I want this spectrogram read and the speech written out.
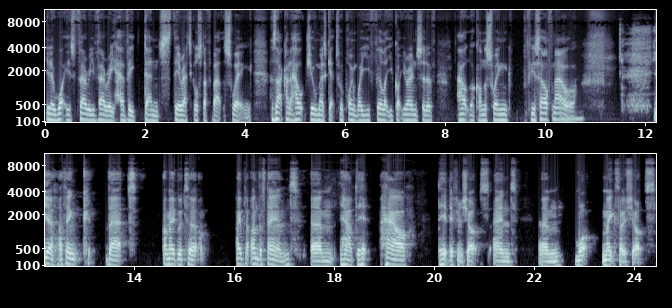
you know what is very very heavy dense theoretical stuff about the swing. Has that kind of helped you almost get to a point where you feel like you've got your own sort of outlook on the swing for yourself now or? Yeah i think that i'm able to able to understand um, how to hit how to hit different shots and um, what makes those shots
